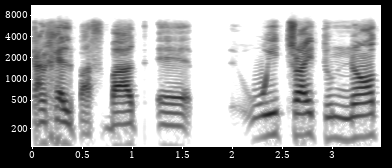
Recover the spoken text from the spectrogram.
can help us, but uh, we try to not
